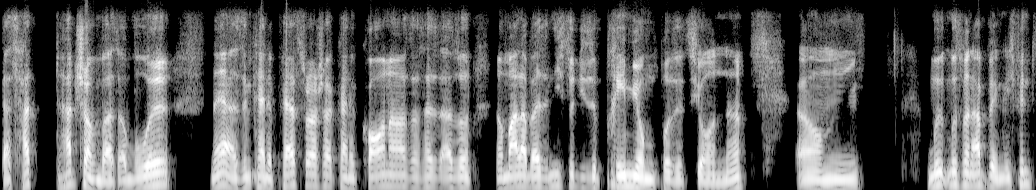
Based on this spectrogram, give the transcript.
Das hat, hat schon was, obwohl naja, es sind keine Pass-Rusher, keine Corners, das heißt also normalerweise nicht so diese Premium-Position. Ne? Ähm, muss, muss man abwägen. Ich finde,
